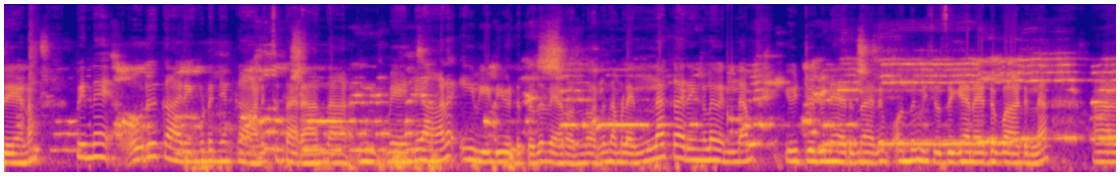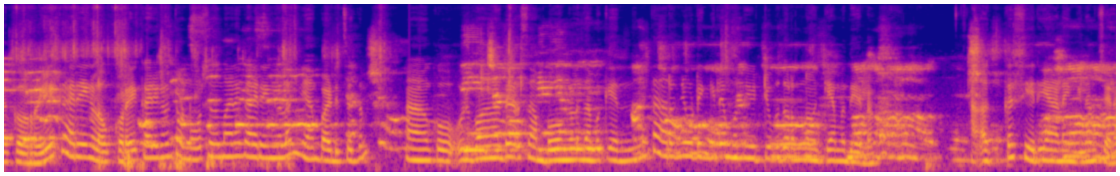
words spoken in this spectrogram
ചെയ്യണം. പിന്നെ ഒരു കാര്യം കൂടെ ഞാൻ കാണിച്ചു തരാമെന്ന വേണ്ടിയാണ് ഈ വീഡിയോ എടുത്തത്. വേറെ ഒന്നുമല്ല. നമ്മൾ എല്ലാ കാര്യങ്ങളും എല്ലാം യൂട്യൂബിനായിരുന്നാലും ഒന്നും വിശ്വസിക്കാനായിട്ട് പാടില്ല. കുറേ കാര്യങ്ങളോ കുറേ കാര്യങ്ങൾ തൊണ്ണൂറ് ശതമാനം കാര്യങ്ങളും ഞാൻ പഠിച്ചതും ഒരുപാട് സംഭവങ്ങൾ നമുക്ക് എന്ത് അറിഞ്ഞുകൂടെങ്കിലും ഒന്ന് യൂട്യൂബ് തുറന്ന് നോക്കിയാൽ മതിയല്ലോ. ഒക്കെ ശരിയാണെങ്കിലും ചില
